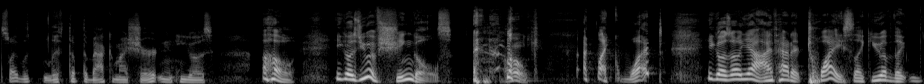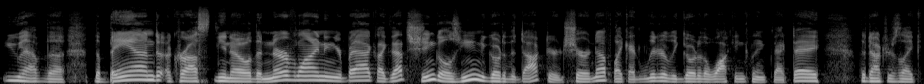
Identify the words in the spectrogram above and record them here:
So I lift, lift up the back of my shirt, and he goes, "Oh," he goes, "You have shingles." Oh. like, I'm like, what? He goes, oh yeah, I've had it twice. Like you have the you have the the band across you know the nerve line in your back. Like that's shingles. You need to go to the doctor. And sure enough, like I literally go to the walking clinic that day. The doctor's like,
